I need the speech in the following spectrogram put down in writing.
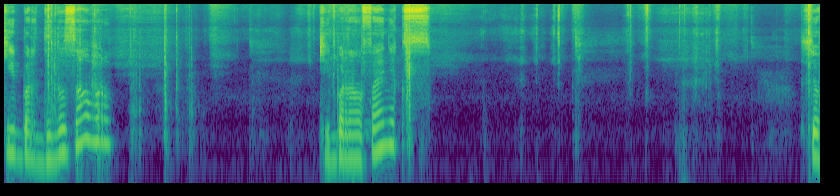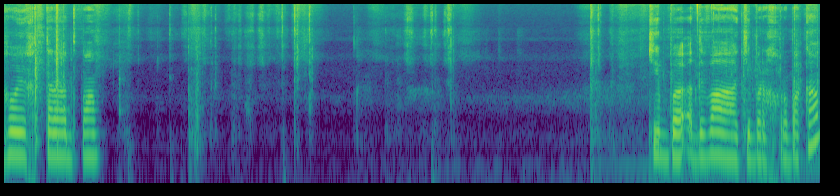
Кібердинозавр. Кіберфенікс. Всього їх та два. Кіб... Два кіберхробака.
